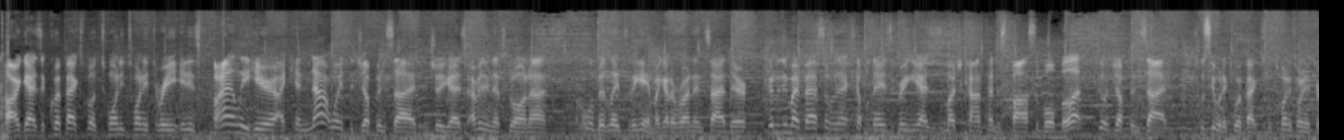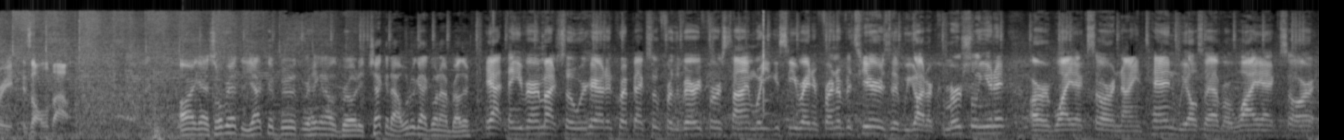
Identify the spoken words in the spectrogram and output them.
All right, guys, Equip Expo 2023. It is finally here. I cannot wait to jump inside and show you guys everything that's going on. I'm a little bit late to the game. I got to run inside there. Gonna do my best over the next couple days to bring you guys as much content as possible, but let's go jump inside. Let's go see what Equip Expo 2023 is all about. All right, guys, so over at the Yakta booth, we're hanging out with Brody. Check it out. What do we got going on, brother? Yeah, thank you very much. So we're here at Equip Expo for the very first time. What you can see right in front of us here is that we got our commercial unit, our YXR 910. We also have our YXR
